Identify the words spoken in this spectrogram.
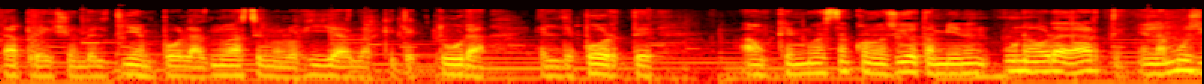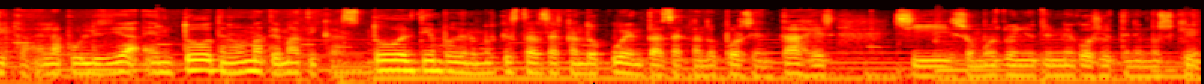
la predicción del tiempo, las nuevas tecnologías, la arquitectura, el deporte, aunque no es tan conocido también en una obra de arte, en la música, en la publicidad, en todo tenemos matemáticas. Todo el tiempo tenemos que estar sacando cuentas, sacando porcentajes. Si somos dueños de un negocio tenemos que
